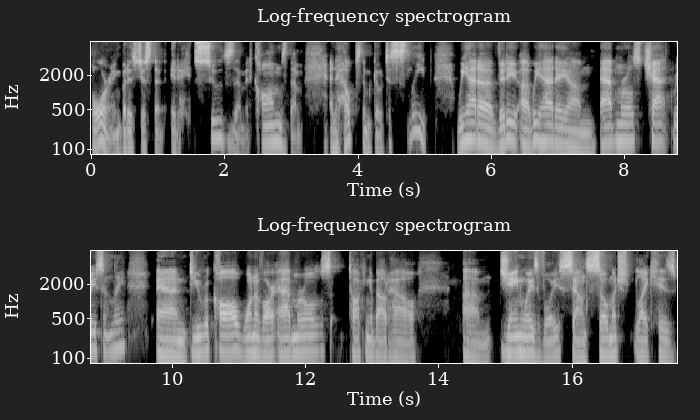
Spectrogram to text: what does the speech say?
boring, but it's just that it soothes them, it calms them, and helps them go to sleep. We had a video, uh, we had a um, admirals chat recently, and do you recall one of our admirals talking about how um, Janeway's voice sounds so much like his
